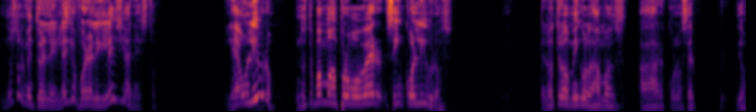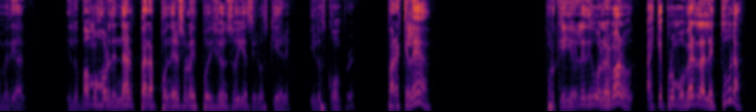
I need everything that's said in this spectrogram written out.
no solamente en la iglesia, fuera de la iglesia en esto. Lea un libro. Nosotros vamos a promover cinco libros. El otro domingo los vamos a dar a conocer, Dios mediante. Y los vamos a ordenar para poner eso a la disposición suya si los quiere y los compre. Para que lea. Porque yo le digo a los hermanos, hay que promover la lectura.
